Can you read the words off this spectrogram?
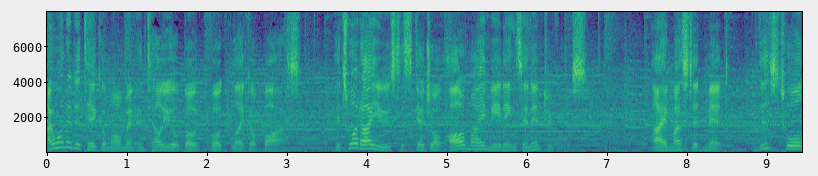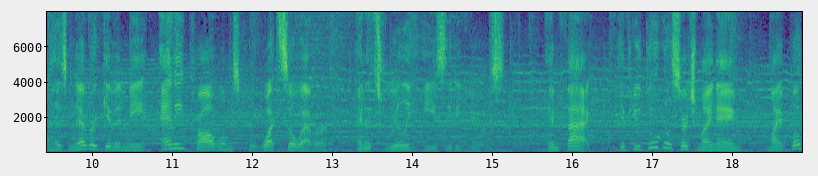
I wanted to take a moment and tell you about Book Like a Boss. It's what I use to schedule all my meetings and interviews. I must admit, this tool has never given me any problems whatsoever, and it's really easy to use. In fact, if you Google search my name, my Book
